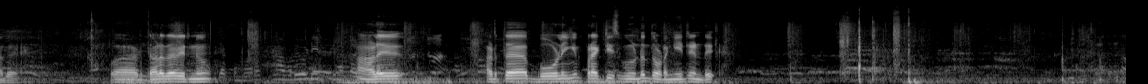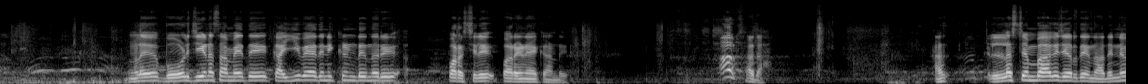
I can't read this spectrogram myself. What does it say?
അതെ. അപ്പോൾ അടുത്ത ആളിതാ വരുന്നു. ആൾ അടുത്ത ബോളിംഗ് പ്രാക്ടീസ് വീണ്ടും തുടങ്ങിയിട്ടുണ്ട്. നിങ്ങൾ ബോൾ ചെയ്യണ സമയത്ത് കൈ വേദനിക്കുന്നുണ്ട് എന്നൊരു പറച്ചിൽ പറയണേക്കാണ്ട്. അതാ. എല്ലാ സ്റ്റെമ്പാകെ ചേർത്തിരുന്നു അതിനെ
